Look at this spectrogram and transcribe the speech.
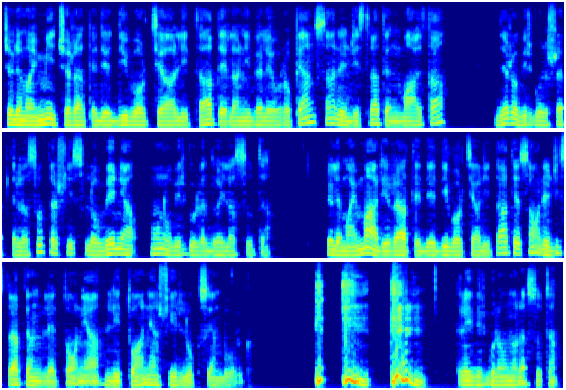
Cele mai mici rate de divorțialitate la nivel european s-au înregistrat în Malta, 0,7% și Slovenia 1,2%. Cele mai mari rate de divorțialitate s-au înregistrat în Letonia, Lituania și Luxemburg. 3,1%.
